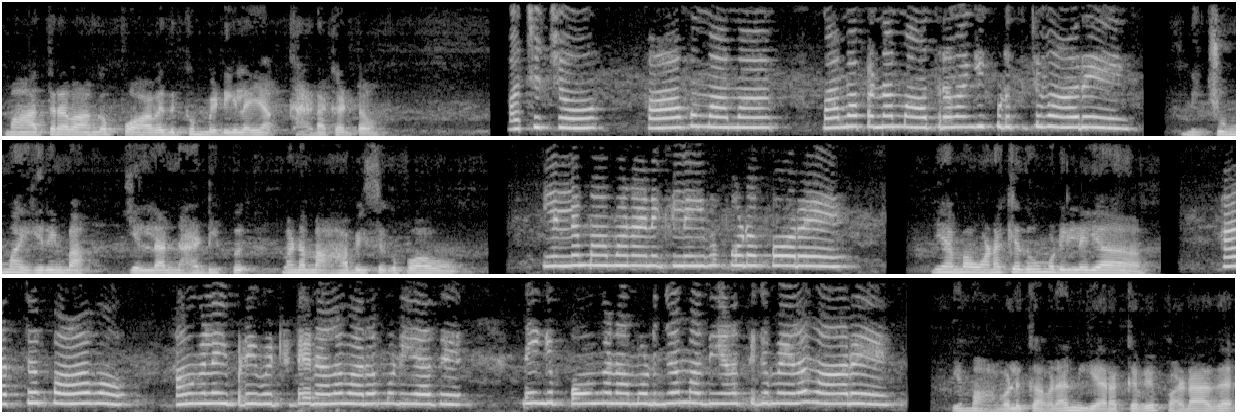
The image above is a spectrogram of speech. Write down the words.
மாத்திரை வாங்க போவதுக்கு முடியலையாம். கிடக்கட்டும் நீ சும்மா இருமா எல்லாம் நடிப்பு. வா, நம்ம ஆபீஸுக்கு போவோம். ஏம்மா உனக்கு எதுவும் முடியலையா? ஏம்மா அவளுக்கு அவளா நீ இறக்கவே படாத.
